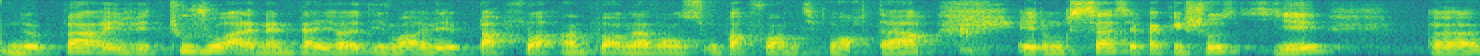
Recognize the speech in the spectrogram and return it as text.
ne pas arriver toujours à la même période. Ils vont arriver parfois un peu en avance ou parfois un petit peu en retard. Et donc ça, c'est pas quelque chose qui est euh,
